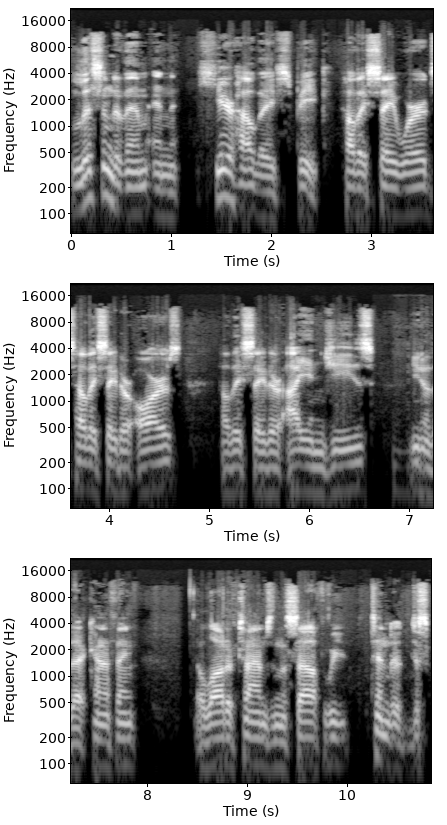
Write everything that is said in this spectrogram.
Listen to them and hear how they speak, how they say words, how they say their R's, how they say their INGs, you know, that kind of thing. A lot of times in the South, we tend to just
